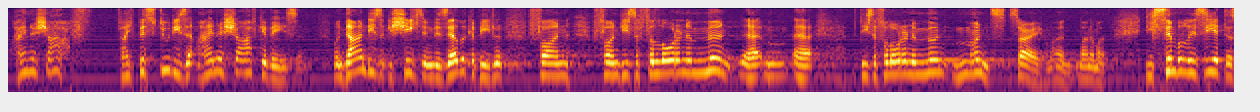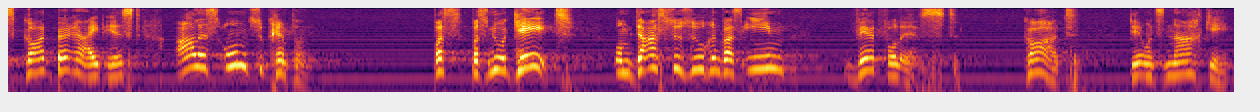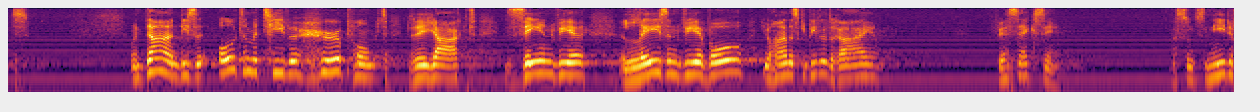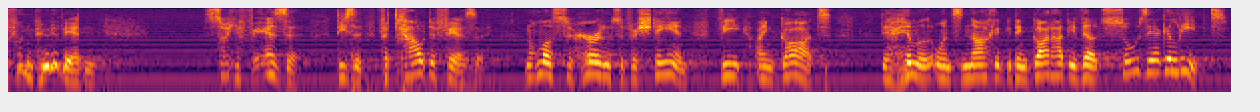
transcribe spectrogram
Eine Schaf. Vielleicht bist du diese eine Schaf gewesen. Und dann diese Geschichte in dieselbe Kapitel von, von dieser verlorenen Mün, äh, äh, diese verlorene Münz, sorry, Mann, Mann, Mann, die symbolisiert, dass Gott bereit ist, alles umzukrempeln, was, was nur geht, um das zu suchen, was ihm wertvoll ist. Gott, der uns nachgeht. Und dann dieser ultimative Höhepunkt der Jagd sehen wir, lesen wir wo? Johannes Kapitel 3, Vers 16. Lass uns nie davon müde werden, solche Verse, diese vertraute Verse, nochmals zu hören, zu verstehen, wie ein Gott, der Himmel uns nachgeht. Denn Gott hat die Welt so sehr geliebt,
